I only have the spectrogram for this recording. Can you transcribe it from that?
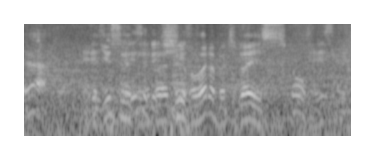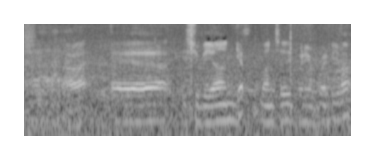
Yeah, It get is- used to it it. is a bit uh, beautiful weather, but today is cold. It is a bit shit. All right. Uh, It should be on. Yep. One, two. When you're ready, you are.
